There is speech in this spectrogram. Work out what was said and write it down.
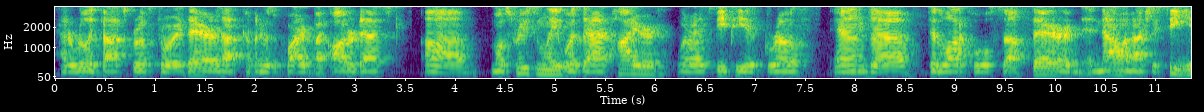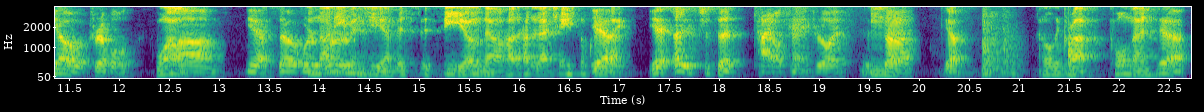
Had a really fast growth story there. That company was acquired by Autodesk. Um, most recently was at Hired, where I was VP of Growth and uh, did a lot of cool stuff there. And, and, now I'm actually CEO of Dribbble. Wow. Um, yeah. So so not even GM. It's it's CEO now. How, how did that change so quickly? Yeah. Yeah. It's just a title change, really. It's mm. uh, yeah. Holy crap! Cool, man. Yeah.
